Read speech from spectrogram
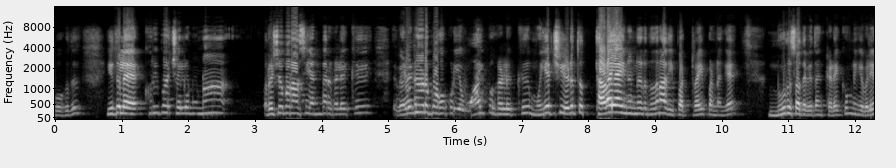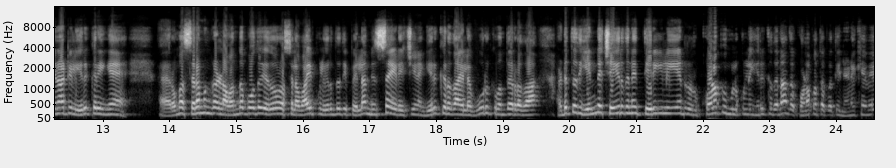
போகுது. இதுல குறிப்பா சொல்லணும்னா ரிஷபராசி அன்பர்களுக்கு வெளிநாடு போகக்கூடிய வாய்ப்புகளுக்கு முயற்சி எடுத்து தடையாய் நின்று இருந்ததுன்னா அது இப்போ ட்ரை பண்ணுங்க. நூறு சதவீதம் கிடைக்கும். நீங்கள் வெளிநாட்டில் இருக்கிறீங்க ரொம்ப சிரமங்கள். நான் வந்தபோது ஏதோ சில வாய்ப்புகள் இருந்தது. இப்போ எல்லாம் மிஸ் ஆகிடுச்சு எனக்கு இருக்கிறதா? இல்லை ஊருக்கு வந்துடுறதா? அடுத்தது என்ன செய்யறதுன்னே தெரியலையேன்ற ஒரு குழப்பம் உங்களுக்குள்ளே இருக்குதுன்னா அந்த குழப்பத்தை பற்றி நினைக்கவே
